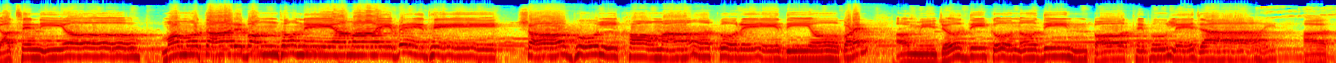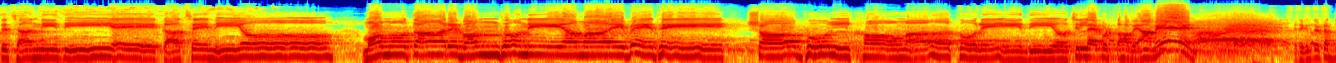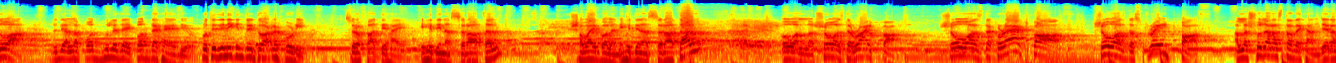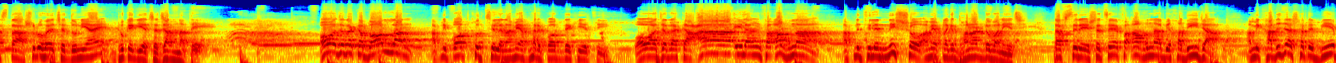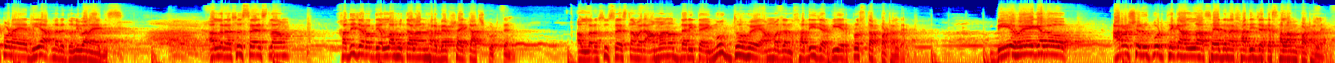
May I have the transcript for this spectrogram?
কাছে নিও, মমতার বন্ধনে আমায় বেঁধে সব ভুল ক্ষমা করে দিও। পড়েন, আমি যদি কোনো দিন পথ ভুলে যাই, হাত ছানি দিয়ে কাছে নিও। মমতার বন্ধনে আমায় বেঁধে সব ভুল ক্ষমা করে দিও। চিল্লায় পড়তে হবে, আমেন। এটা কিন্তু একটা দোয়া। যদি আল্লাহ পথ ভুলে যাই পথ দেখায় দিও। প্রতিদিনই কিন্তু এই দোয়াটা পড়ি। সূরা ফাতিহায় ইহদিনাস সিরাতাল সবাই বলেন ইহদিনাস সিরাতাল ও Allah show us the right path show us the correct path show us the straight path Allah সোজা রাস্তা দেখান, যে রাস্তা শুরু হয়েছে দুনিয়ায়, ঢুকে গিয়েছে জান্নাতে। অওয়াজাদাকা দাল্লান, আপনি পথ খুঁজছিলেন, আমি আপনার পথ দেখিয়েছি। ওয়াজাদাকা আইলান ফাআগনা আপনি ছিলেন নিঃস্ব, আমি আপনাকে ধনাঢ্য বানিয়েছি। তাফসিরে এসেছে বিখাদিজা। আমি খাদিজার সাথে বিয়ে পড়াইয়া দিয়ে আপনারে ধনী বানাইয়া দিছি। আল্লাহ সাল্লাল্লাহু ইসলাম খাদিজা রাদিয়াল্লাহু তাআলা আনহার ব্যবসায় কাজ করতেন। আল্লাহ আলাইহি ইসলামের আমানতদারিতায় মুগ্ধ হয়ে আম্মাজান খাদিজা বিয়ের প্রস্তাব পাঠালেন। বিয়ে হয়ে গেল আরসের উপর থেকে আল্লাহ সৈয়দনা খাদিজাকে সালাম পাঠালেন।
